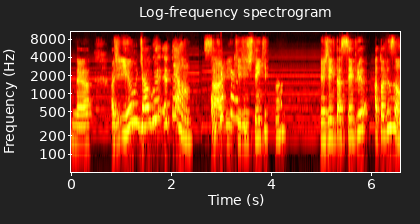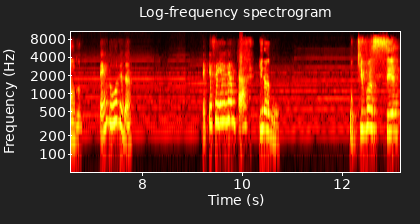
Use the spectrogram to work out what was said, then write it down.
né? E é um diálogo eterno, sabe? Que a gente tem que a gente tem que estar sempre atualizando. Sem dúvida. Tem que se reinventar. E Ana, o que você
